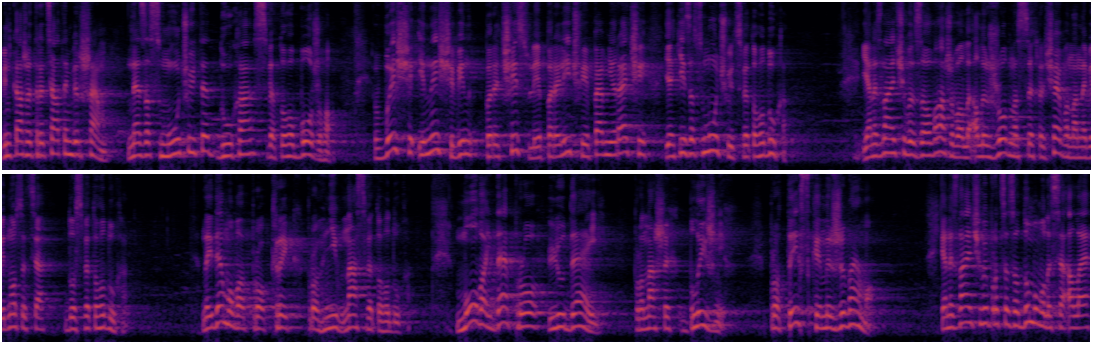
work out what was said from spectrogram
Він каже 30-м віршем: не засмучуйте Духа Святого Божого. Вище і нижче він перечислює, перелічує певні речі, які засмучують Святого Духа. Я не знаю, чи ви зауважували, але жодна з цих речей вона не відноситься до Святого Духа. Не йде мова про крик, про гнів на Святого Духа. Мова йде про людей, про наших ближніх, про тих, з ким ми живемо. Я не знаю, чи ви про це задумувалися, але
